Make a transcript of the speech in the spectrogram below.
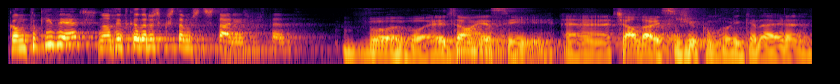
Como tu quiseres. Nós educadoras gostamos de histórias, portanto. Boa, boa. Então é assim, a Child Diary surgiu como uma brincadeira,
